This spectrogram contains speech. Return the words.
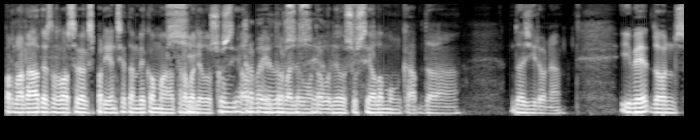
parlarà des de la seva experiència també com a Sí, treballador com social, perquè treballador treballa com social. a treballador social en un cap de, de Girona. I bé, doncs,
